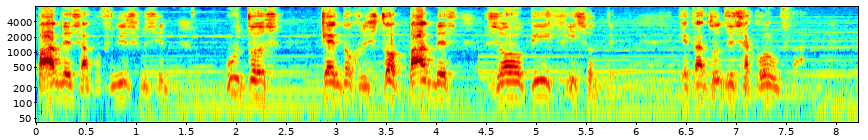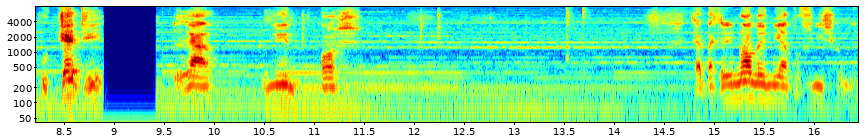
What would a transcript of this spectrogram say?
πάντες αποφνίσχουσιν ούτως και εν το Χριστό πάντες ζωοποιοί φύσονται και τα τούτης ακόλουθα ουκέτι γαρ νυν ως. Κατακρινόμενοι αποφνίσκομεν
